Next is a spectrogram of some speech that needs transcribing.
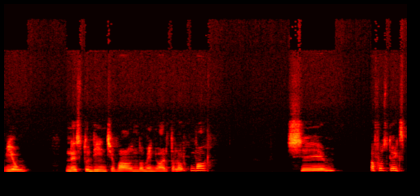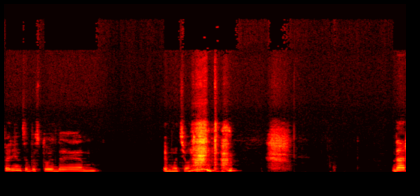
eu ne studiind ceva în domeniul artelor cumva și a fost o experiență destul de emoționantă. Dar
